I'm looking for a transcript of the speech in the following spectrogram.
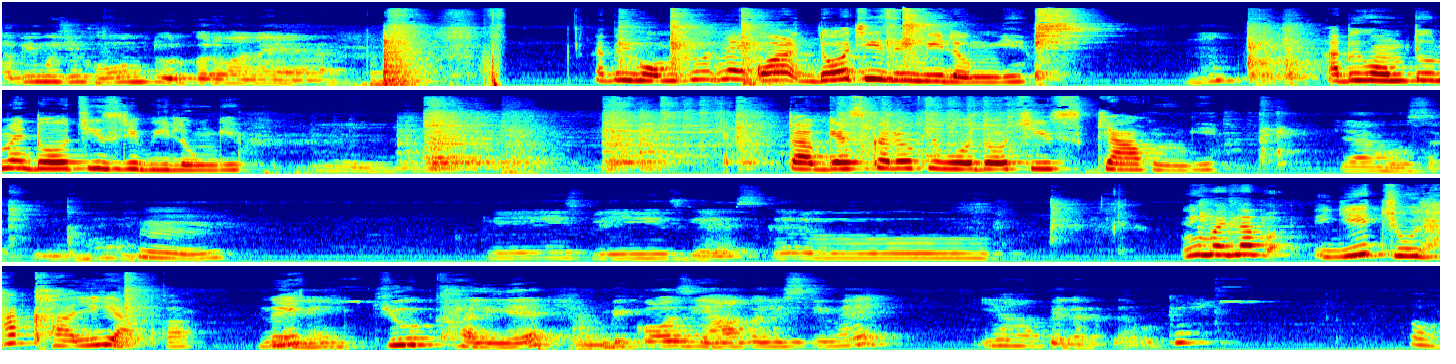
अभी मुझे होम टूर करवाना है यार। अभी होम टूर में एक और दो चीज़ रिवील होंगी। हम्म? अभी होम टूर में दो चीज़ रिवील होंगी। तो आप गेस करो कि वो दो चीज़ क्या होंगी। क्या हो सकती है? प्लीज़ प्लीज़ गैस करो। नहीं मतलब ये चूल्हा खाली है आपका। नहीं ये? नहीं क्यों खाली है बिकॉज़ यहाँ का जो स्टीम है यहाँ पे लगता है ओके ओह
